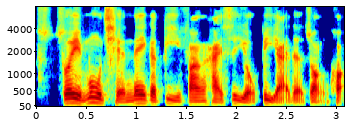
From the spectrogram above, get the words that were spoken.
所以目前那个地方还是有避癌的状况，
